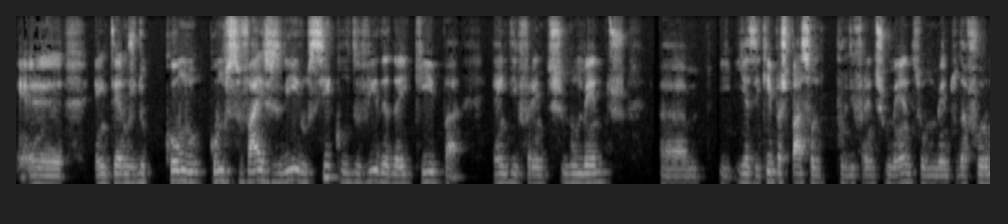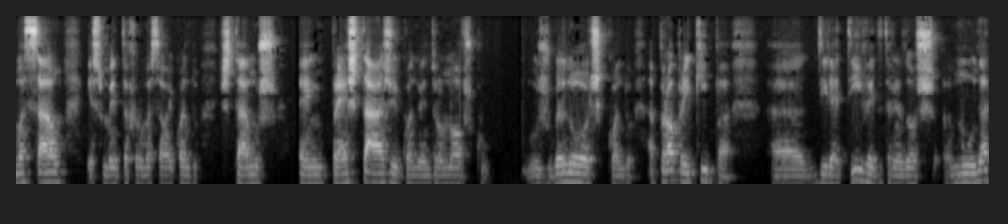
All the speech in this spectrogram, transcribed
eh, em termos de como, como se vai gerir o ciclo de vida da equipa em diferentes momentos. Um, e, e, as equipas passam por diferentes momentos. O momento da formação, esse momento da formação é quando estamos em pré-estágio, quando entram novos os jogadores, quando a própria equipa uh, diretiva e de treinadores muda.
